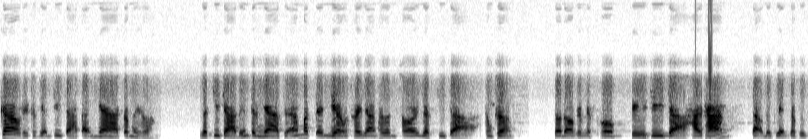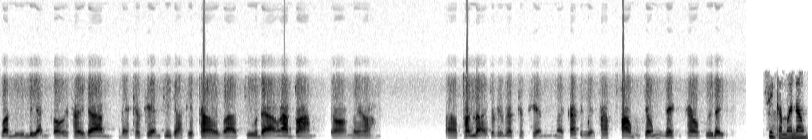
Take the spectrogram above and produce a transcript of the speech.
cao thì thực hiện chi trả tại nhà cho người hưởng việc chi trả đến từng nhà sẽ mất nhiều thời gian hơn so với việc chi trả thông thường do đó cái việc gộp kỳ chi trả hai tháng tạo điều kiện cho cơ quan bưu điện có cái thời gian để thực hiện chi trả kịp thời và chú đáo an toàn cho người hưởng à, thuận lợi cho cái việc thực hiện các cái biện pháp phòng chống dịch theo quy định. Xin cảm ơn ông.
